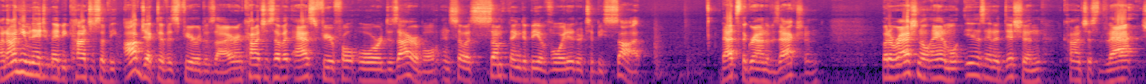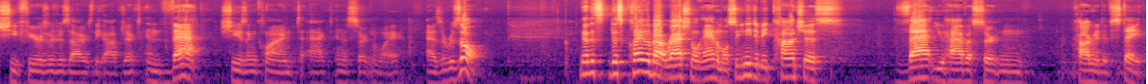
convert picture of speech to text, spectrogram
a non human agent may be conscious of the object of his fear or desire and conscious of it as fearful or desirable, and so as something to be avoided or to be sought. That's the ground of his action. But a rational animal is, in addition, conscious that she fears or desires the object and that she is inclined to act in a certain way as a result. Now, this, this claim about rational animals, so you need to be conscious that you have a certain cognitive state,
